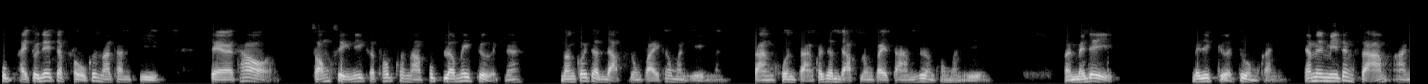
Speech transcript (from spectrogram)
ปุ๊บไอ้ตัวนี้จะโผล่ขึ้นมาทันที แต่ถ้าสองสิ่งนี้กระทบขึ้นมาปุ๊บแล้วไม่เกิดนะ มันก็จะดับลงไปของมันเองมันต่างคนต่างก็จะดับลงไปตามเรื่องของมันเอง มันไม่ได้ไม่ได้เกิดร่วมกันแล้วมันมีทั้งสามอัน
